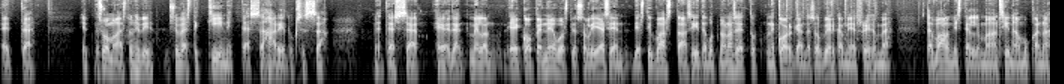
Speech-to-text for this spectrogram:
että, että suomalaiset on hyvin syvästi kiinni tässä harjoituksessa. Me tässä, meillä on EKP-neuvosto, jossa oli jäsen, tietysti vastaa siitä, mutta me on asettu korkean tason virkamiesryhmä sitä valmistelemaan. Siinä on mukana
